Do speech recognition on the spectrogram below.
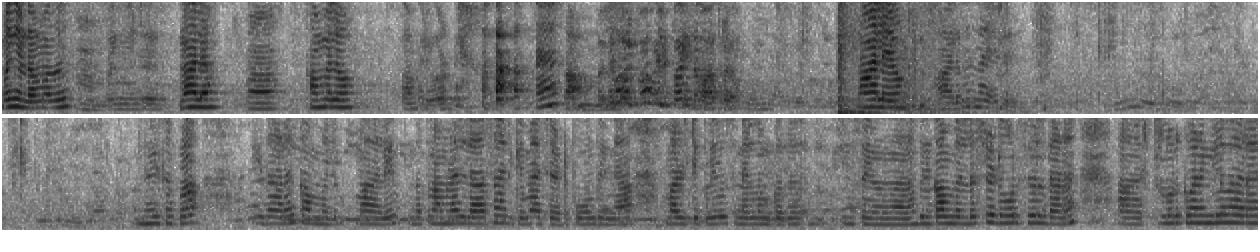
ഭംഗിയുണ്ടോ അമ്മ അത്? മാല? ആ. കമ്മലോ? മാലയോ? മാല നന്നായിട്ട് ഗൈസ് അപ്പൊ ഇതാണ് കമ്മലും മാലയും. ഇതപ്പോൾ നമ്മൾ എല്ലാ സാരിക്കും മാച്ചായിട്ട് പോകും പിന്നെ മൾട്ടിപ്പിൾ യൂസിനെല്ലാം നമുക്കത് യൂസ് ചെയ്യുന്നതാണ്. പിന്നെ കമ്മലിന്റെ സ്റ്റെഡ് കുറച്ച് വലുതാണ്. ഇഷ്ടമുള്ളവർക്ക് വേണമെങ്കിൽ വേറെ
